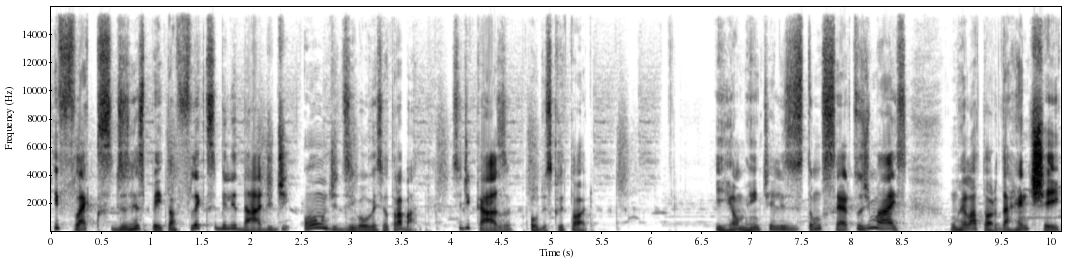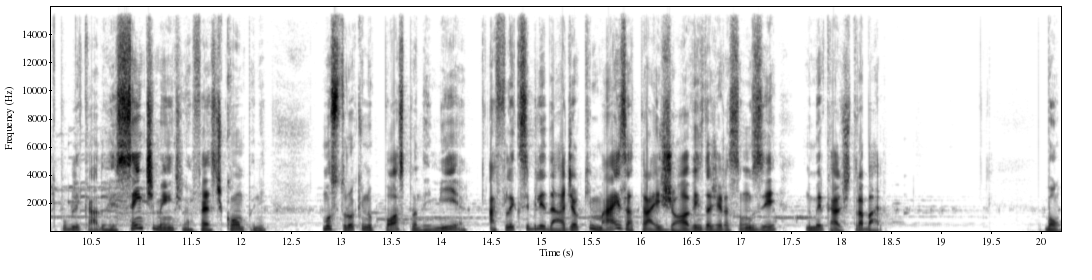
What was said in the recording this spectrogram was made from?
E Flex diz respeito à flexibilidade de onde desenvolver seu trabalho, se de casa ou do escritório. E realmente eles estão certos demais. Um relatório da Handshake, publicado recentemente na Fast Company, mostrou que no pós-pandemia, a flexibilidade é o que mais atrai jovens da geração Z no mercado de trabalho. Bom,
